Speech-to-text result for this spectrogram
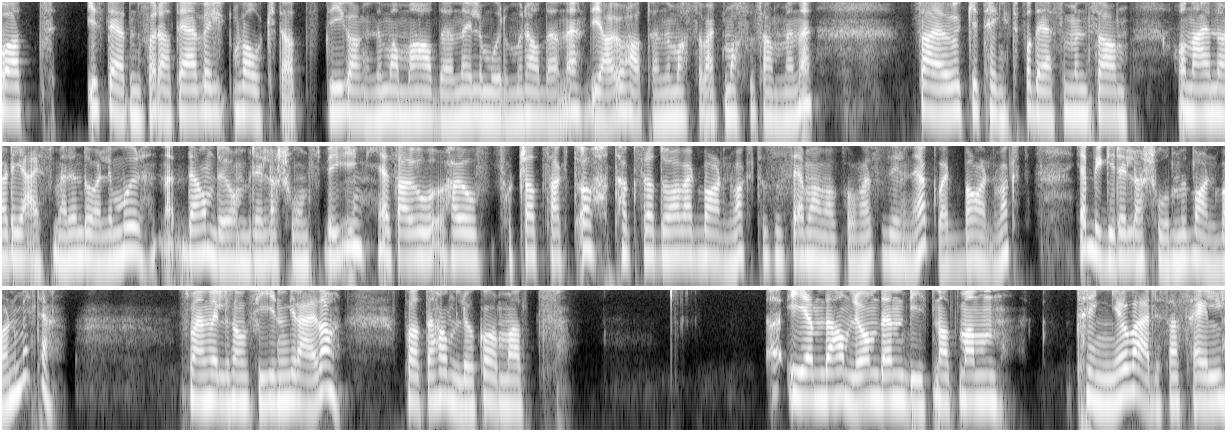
Og at istedenfor at jeg valgte at de gangene mamma hadde henne, eller mormor hadde henne, de har jo hatt henne masse og vært masse sammen med henne, så har jeg jo ikke tenkt på det som en sånn å nei, nå er det jeg som er en dårlig mor. Nei, det handler jo om relasjonsbygging. Jeg jo, har jo fortsatt sagt 'Å, takk for at du har vært barnevakt, og så ser mamma på meg så sier hun jeg har ikke vært barnevakt. Jeg bygger relasjon med barnebarnet mitt, jeg. Som er en veldig sånn fin greie, da. På at det handler jo ikke om at Igjen, det handler jo om den biten at man trenger jo være seg selv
